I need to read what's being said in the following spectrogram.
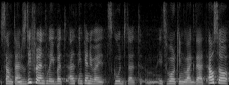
sometimes differently, but I think anyway it's good that it's working like that. Also,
